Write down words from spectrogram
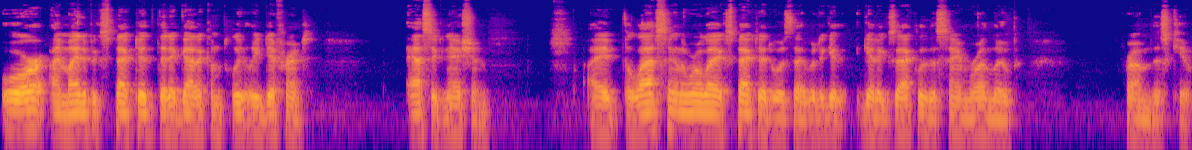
or I might have expected that it got a completely different assignation. I, the last thing in the world I expected was that it would get, get exactly the same run loop from this queue.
